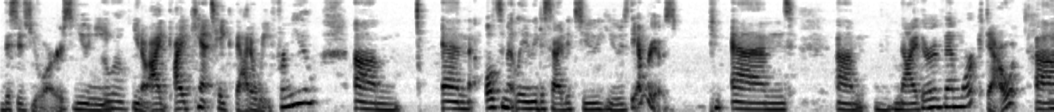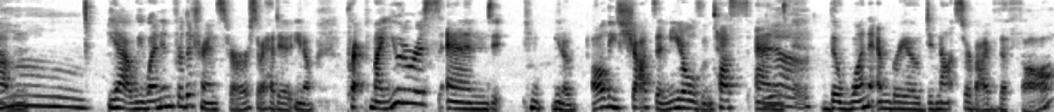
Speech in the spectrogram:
this is yours. You need oh, wow. you know i i can't take that away from you. Um and ultimately we decided to use the embryos. And um, neither of them worked out. Um, oh. yeah we went in for the transfer. So i had to you know prep my uterus and you know all these shots and needles and tests and yeah. the one embryo did not survive the thaw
